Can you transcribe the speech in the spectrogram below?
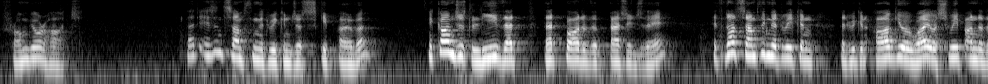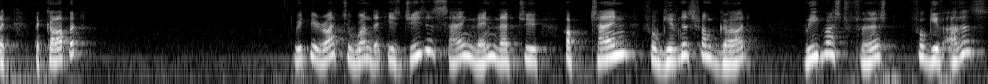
from your heart. That isn't something that we can just skip over. You can't just leave that, that part of the passage there. It's not something that we can that we can argue away or sweep under the, the carpet. We'd be right to wonder is Jesus saying then that to obtain forgiveness from God, we must first forgive others?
